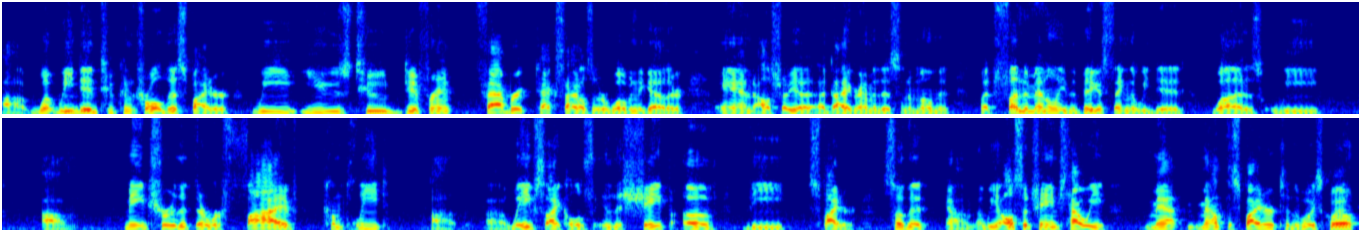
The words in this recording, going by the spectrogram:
uh, what we did to control this spider, we used two different fabric textiles that are woven together. And I'll show you a, a diagram of this in a moment. But fundamentally, the biggest thing that we did was we um, made sure that there were five complete uh, uh, wave cycles in the shape of the spider. So that um, we also changed how we mat, mount the spider to the voice coil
